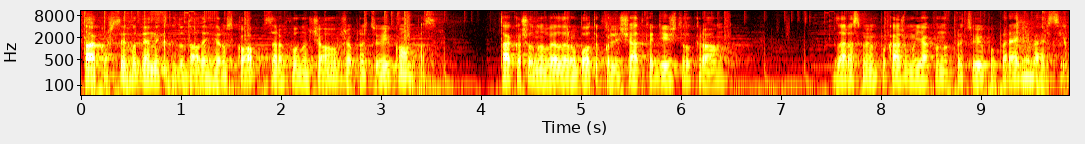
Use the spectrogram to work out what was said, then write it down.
Також в цих годинниках додали гіроскоп, за рахунок чого вже працює компас. Також оновили роботу коліщатка Digital Crown. Зараз ми вам покажемо, як воно працює в попередній версії.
